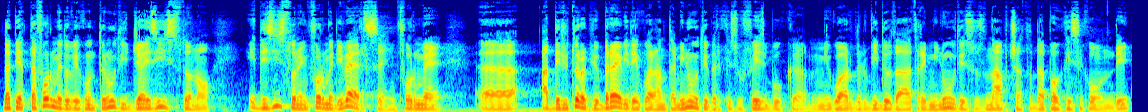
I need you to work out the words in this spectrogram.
da piattaforme dove i contenuti già esistono ed esistono in forme diverse, in forme eh, addirittura più brevi dei 40 minuti, perché su Facebook mi guardo il video da 3 minuti, su Snapchat da pochi secondi,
